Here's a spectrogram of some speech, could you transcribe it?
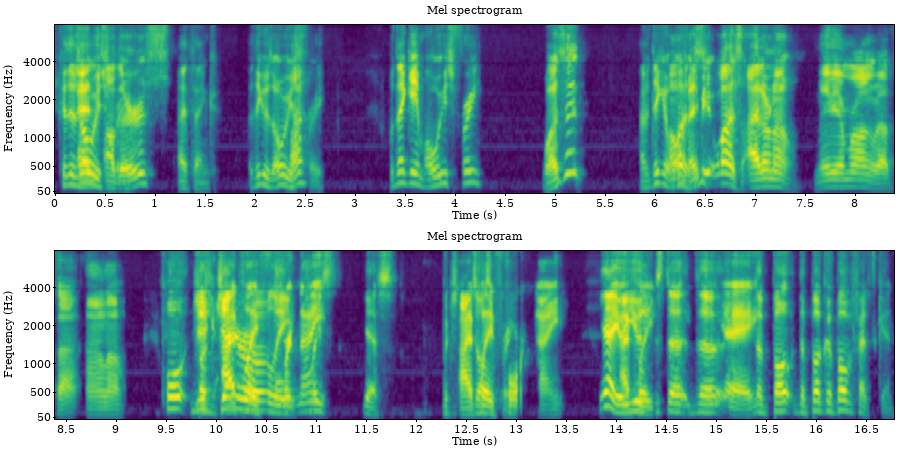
because there's And always free, others. I think. I think it was always Huh? free. Was that game always free? Was it? I think it oh, was. maybe it was. I don't know. Maybe I'm wrong about that. I don't know. Well, just Look, I play generally, Fortnite. play- yes. Which I play. Fortnite. Yeah, you I use the the GTA. the bo- the book of Boba Fett skin.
